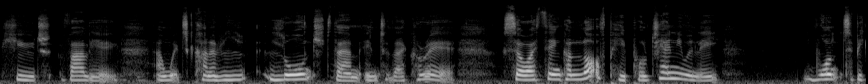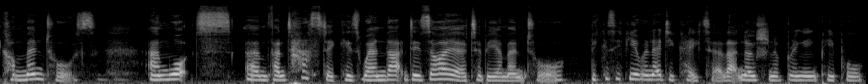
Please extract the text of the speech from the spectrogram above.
huge value and which kind of l- launched them into their career. So I think a lot of people genuinely want to become mentors. Mm-hmm. And what's um, fantastic is when that desire to be a mentor, because if you're an educator, that notion of bringing people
